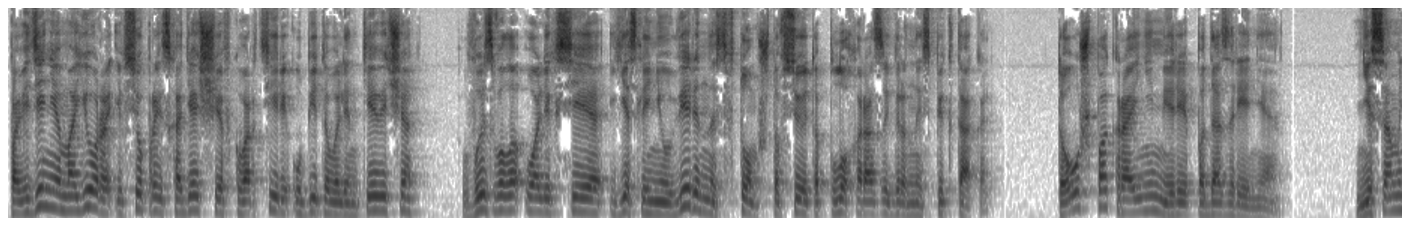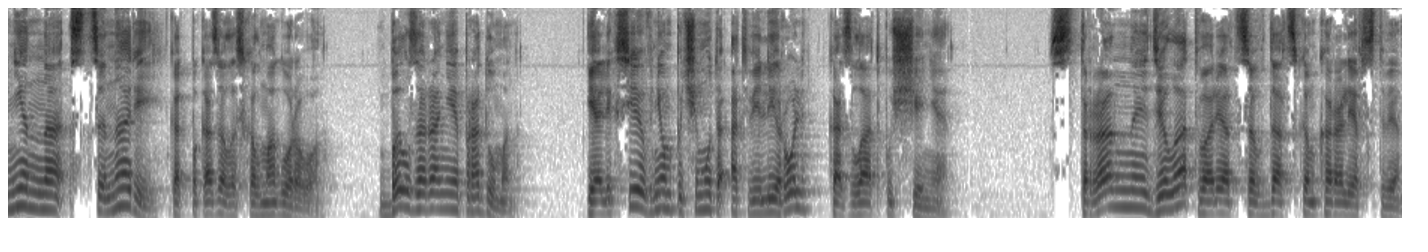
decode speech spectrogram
Поведение майора и все происходящее в квартире убитого Ленкевича вызвало у Алексея, если не уверенность в том, что все это плохо разыгранный спектакль, то уж, по крайней мере, подозрение. Несомненно, сценарий, как показалось Холмогорову, был заранее продуман – и Алексею в нем почему-то отвели роль козла отпущения. «Странные дела творятся в датском королевстве»,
